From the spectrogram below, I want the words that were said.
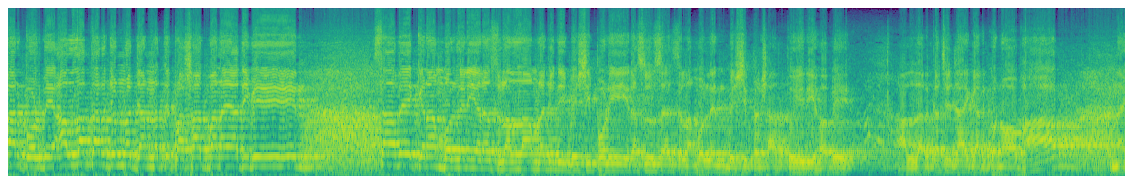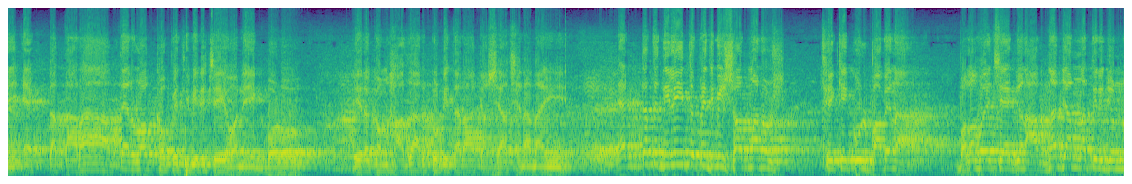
বার পড়বে, আল্লাহ তার জন্য জান্নাতে প্রাসাদ বানায়া দিবেন। সাহাবে কেরাম বললেন, ইয়া রাসূলুল্লাহ, আমরা যদি বেশি পড়ি, রাসূল ওয়াসাল্লাম বললেন, বেশি প্রাসাদ তৈরি হবে। আল্লাহর কাছে জায়গার কোনো অভাব নাই। একটা তারা তেরো লক্ষ পৃথিবীর চেয়ে অনেক বড়। এরকম হাজার কোটি তারা আকাশে আছে না নাই? একটাতে দিলেই তো পৃথিবীর সব মানুষ থেকে কুল পাবে না। বলা হয়েছে একজন আদনা জান্নাতির জন্য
